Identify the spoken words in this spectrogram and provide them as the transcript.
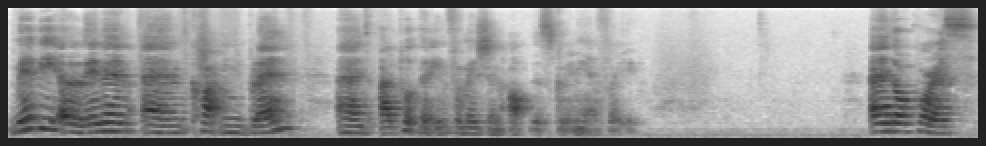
Maybe a linen and cotton blend and I'll put the information up the screen here for you. And of course,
